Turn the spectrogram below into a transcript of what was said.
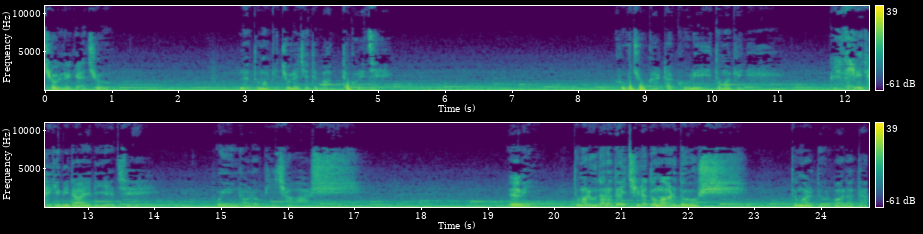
চলে গেছো। না, তোমাকে চলে যেতে বাধ্য করেছে। কুচু কাটা করে তোমাকে পৃথিবী থেকে বিদায় দিয়েছে। ওই নরপিছাস আমি তোমার উদারতাই ছিল তোমার দোষ, তোমার দুর্বলতা।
